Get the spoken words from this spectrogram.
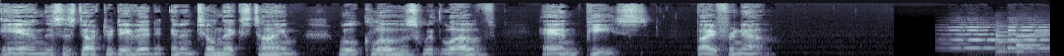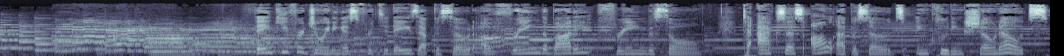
And this is Dr. David. And until next time, we'll close with love and peace. Bye for now. Thank you for joining us for today's episode of Freeing the Body, Freeing the Soul. To access all episodes, including show notes,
